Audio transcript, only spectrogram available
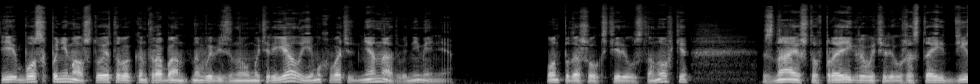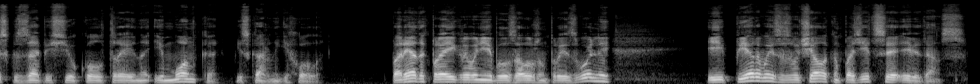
и Босс понимал, что этого контрабандно вывезенного материала ему хватит дня на два, не менее. Он подошел к стереоустановке, зная, что в проигрывателе уже стоит диск с записью Колтрейна и Монка из Карнеги-Холла. Порядок проигрывания был заложен произвольный, и первой зазвучала композиция «Эвиданс».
